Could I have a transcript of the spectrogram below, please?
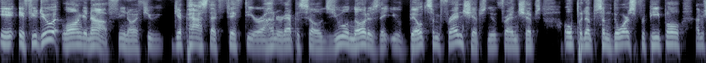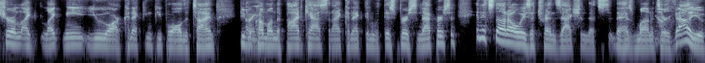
if you do it long enough, you know, if you get past that 50 or 100 episodes, you will notice that you've built some friendships, new friendships, open up some doors for people. I'm sure like like me, you are connecting people all the time. People oh, yeah. come on the podcast and I connect them with this person, that person, and it's not always a transaction that's that has monetary no. value.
